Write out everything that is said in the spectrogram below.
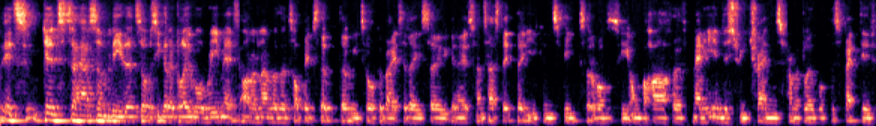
It's good to have somebody that's obviously got a global remit on a number of the topics that, that we talk about today. So, you know, it's fantastic that you can speak sort of obviously on behalf of many industry trends from a global perspective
